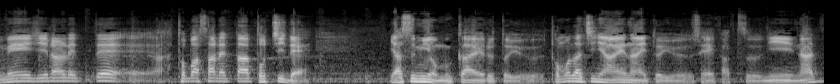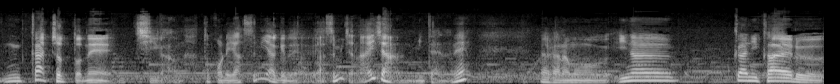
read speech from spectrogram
命じられて、飛ばされた土地で休みを迎えるという友達に会えないという生活になんかちょっとね違うなと。これ休みやけど休みじゃないじゃんみたいなね。だからもう田舎に帰る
